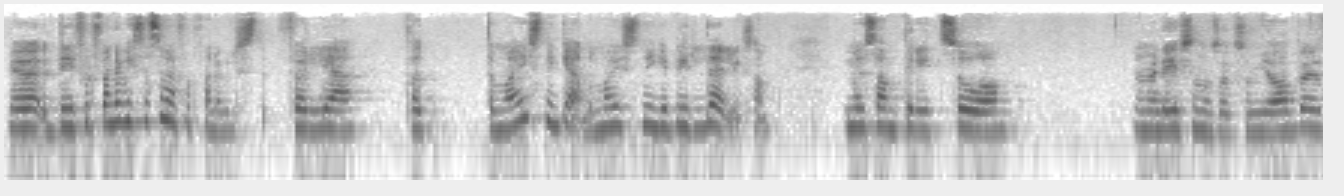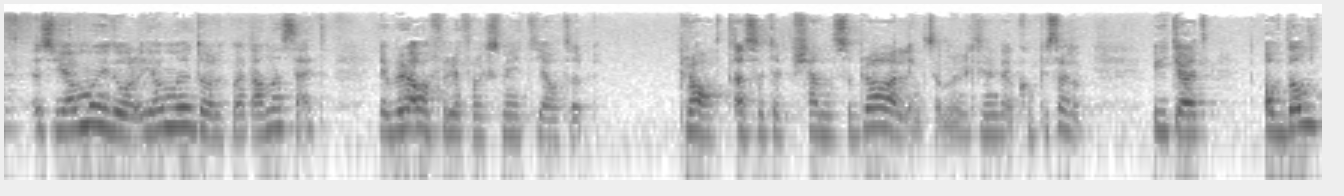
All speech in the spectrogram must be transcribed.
Men jag, det är fortfarande vissa som jag fortfarande vill följa för att de är ju snygga, de har ju snygga bilder liksom. Men samtidigt så, ja. Men det är samma sak som jag börjat, alltså jag mår ju dåligt, jag mår dåligt på ett annat sätt. Jag börjar avfölja folk som inte jag typ prat, alltså typ kände så bra liksom, liksom inte kompisar och så. Vilket gör att av de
